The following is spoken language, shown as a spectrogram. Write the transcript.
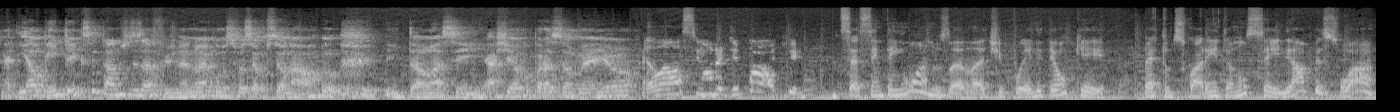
É, e alguém tem que sentar nos desafios, né? Não é como se fosse opcional. Então, assim, achei a comparação meio. Ela é uma senhora de idade. 61 anos. Ela, tipo, ele tem o quê? Perto dos 40? Eu não sei. Ele é uma pessoa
